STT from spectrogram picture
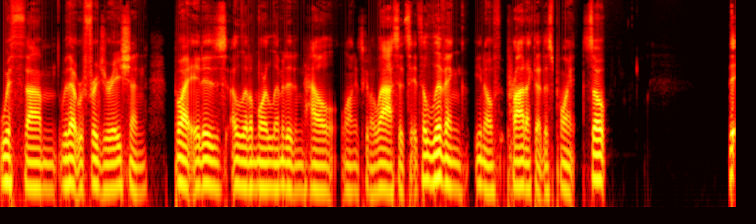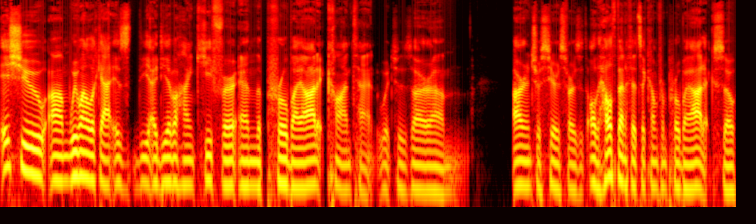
with um, without refrigeration but it is a little more limited in how long it's going to last. It's it's a living, you know, product at this point. So the issue um, we want to look at is the idea behind kefir and the probiotic content, which is our um, our interest here as far as all the health benefits that come from probiotics. So,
